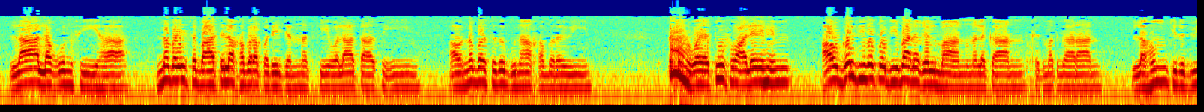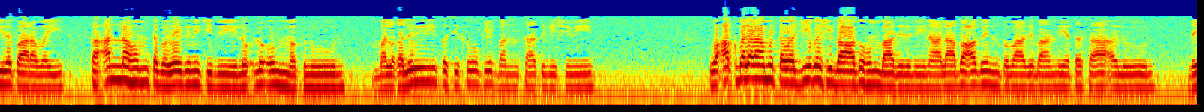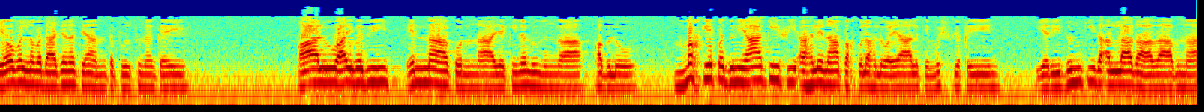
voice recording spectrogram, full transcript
لا لغن فیها نبی س باطل خبره په دې جنت کې ولا تاسیم او نبس د ګنا خبره وی ويطوف عليهم او ګرځي په دی باندې غلمان لکان خدمتګاران لهم چې د دوی لپاره وای کانهم تبویګنی چې دوی لؤلؤ مکنون ملغلری په صفو کې بن ساتلی شوی واقبل را متوجیب شی بعضهم بعض الذین علی بعض فبعض باندې يتساءلون د یو بل نو دا جنتیان ته پوښتنه کوي قالوا وای بدوی ان كنا یقینا مونږه قبلو مخکې په دنیا کې فی اهلنا په خپل اهل عیال کې مشفقین یریدن کی د الله د عذاب نه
